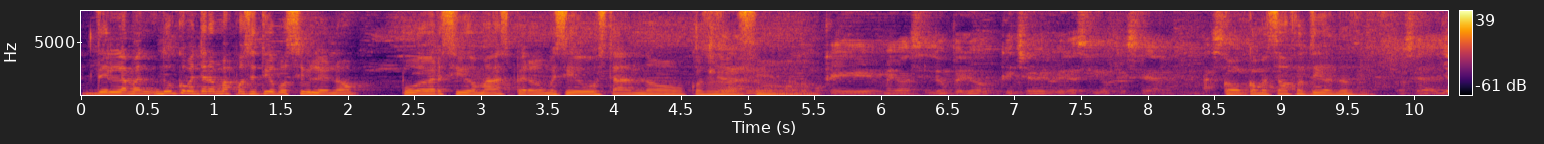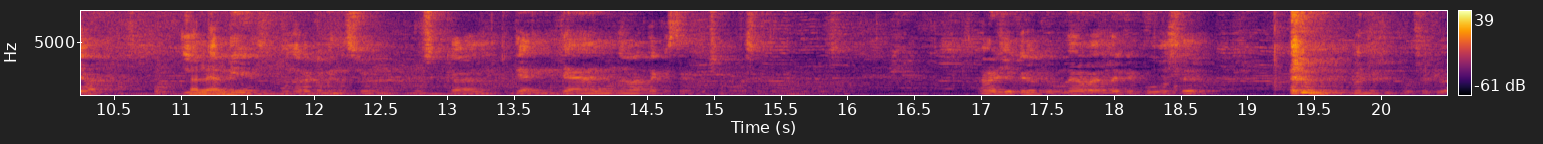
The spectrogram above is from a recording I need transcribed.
de, la man- de un comentario más positivo posible, ¿no? Pudo haber sido más, pero me sigue gustando, cosas Claro, así. ¿no? como que me vaciló, pero qué chévere hubiera sido que sean más. Co- comenzamos contigo entonces. O sea, ya. Y Dale, dale. también una recomendación musical de, de alguna banda que estén escuchando recientemente. pues. A ver, yo creo que una banda que pudo ser. bueno, que pudo ser yo.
